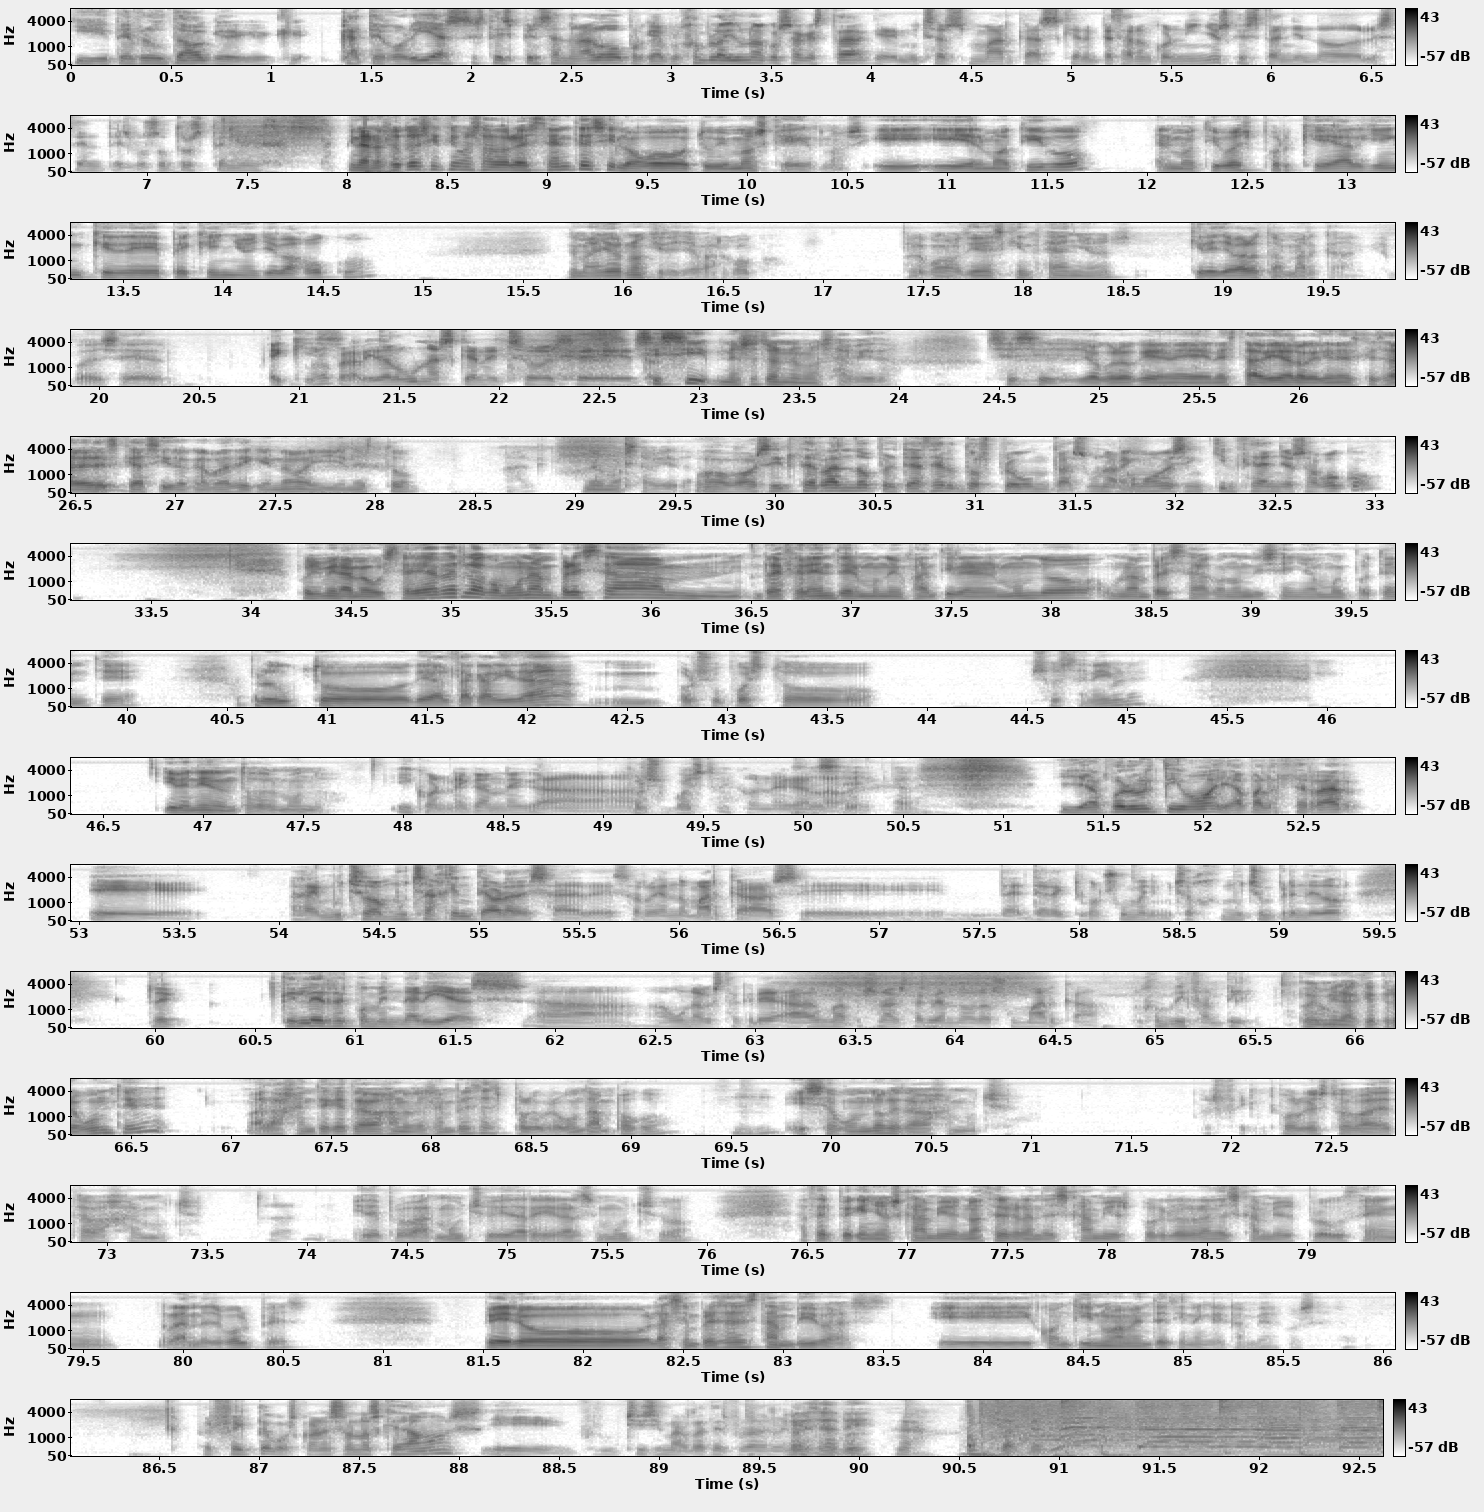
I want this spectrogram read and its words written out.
Y te he preguntado qué categorías estáis pensando en algo, porque por ejemplo hay una cosa que está, que hay muchas marcas que empezaron con niños que están yendo a adolescentes. ¿Vosotros tenéis...? Mira, nosotros hicimos adolescentes y luego tuvimos que irnos. Y, el motivo el motivo es porque alguien que de pequeño lleva Goku, de mayor no quiere llevar Goku. Porque cuando tienes 15 años, quiere llevar otra marca, que puede ser X. Bueno, pero ha habido algunas que han hecho ese... Sí, sí, nosotros no hemos sabido. Sí, sí, yo creo que en esta vida lo que tienes que saber es que ha sido capaz y que no, y en esto no hemos sabido. vamos a ir cerrando, pero te voy a hacer dos preguntas. Una, ¿cómo ves en 15 años a Goco? Pues mira, me gustaría verla como una empresa mm, referente del mundo infantil en el mundo, una empresa con un diseño muy potente, producto de alta calidad, mm, por supuesto sostenible, y vendiendo en todo el mundo. Y con Nega Nega. Por supuesto. Y, y ya por último, ya para cerrar, eh, hay mucho, mucha gente ahora desarrollando marcas eh, de direct to consumer y mucho, mucho emprendedor. ¿Qué le recomendarías a, una que está a una persona que está creando ahora su marca, por ejemplo, infantil? Pues mira, que pregunte a la gente que trabaja en otras empresas, porque preguntan poco. Y segundo, que trabaje mucho. Perfecto. Porque esto va de trabajar mucho. Y de probar mucho y de arriesgarse mucho. Hacer pequeños cambios, no hacer grandes cambios, porque los grandes cambios producen grandes golpes. Pero las empresas están vivas y continuamente tienen que cambiar cosas. Perfecto, pues con eso nos quedamos y muchísimas gracias por haber venido. Gracias a ti. Gracias.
